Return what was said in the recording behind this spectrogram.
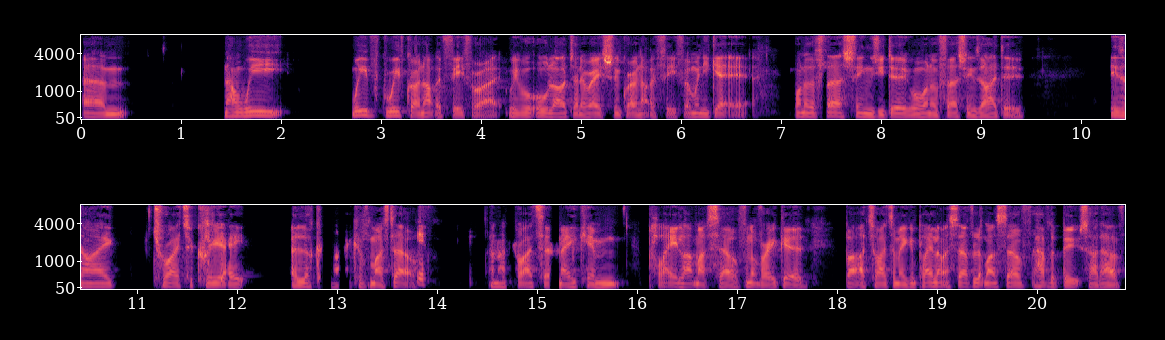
Um, now we we've we've grown up with FIFA, right? We've all our generation grown up with FIFA, and when you get it, one of the first things you do, or one of the first things I do, is I try to create a look like of myself, and I try to make him play like myself. Not very good, but I tried to make him play like myself, look myself, have the boots I'd have.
